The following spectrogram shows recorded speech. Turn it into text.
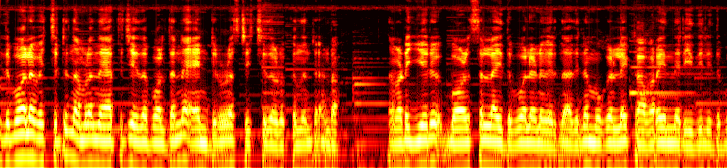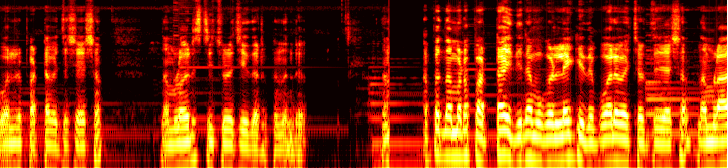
ഇതുപോലെ വെച്ചിട്ട് നമ്മൾ നേരത്തെ ചെയ്ത പോലെ തന്നെ എൻഡിലൂടെ സ്റ്റിച്ച് ചെയ്ത് കൊടുക്കുന്നുണ്ട്. കണ്ടോ? നമ്മുടെ ഈ ഒരു ബോൾസ് എല്ലാം ഇതുപോലെയാണ് വരുന്നത്. അതിന്റെ മുകളിലേക്ക് കവർ ചെയ്യുന്ന രീതിയിൽ ഇതുപോലെ ഒരു പട്ട വെച്ച ശേഷം നമ്മളൊരു സ്റ്റിച്ച് കൂടെ ചെയ്തെടുക്കുന്നുണ്ട്. അപ്പം നമ്മുടെ പട്ട ഇതിന്റെ മുകളിലേക്ക് ഇതുപോലെ വെച്ചെടുത്ത ശേഷം നമ്മൾ ആ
